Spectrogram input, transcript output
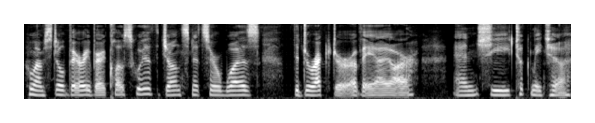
who I'm still very very close with, Joan Snitzer, was the director of AIR, and she took me to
